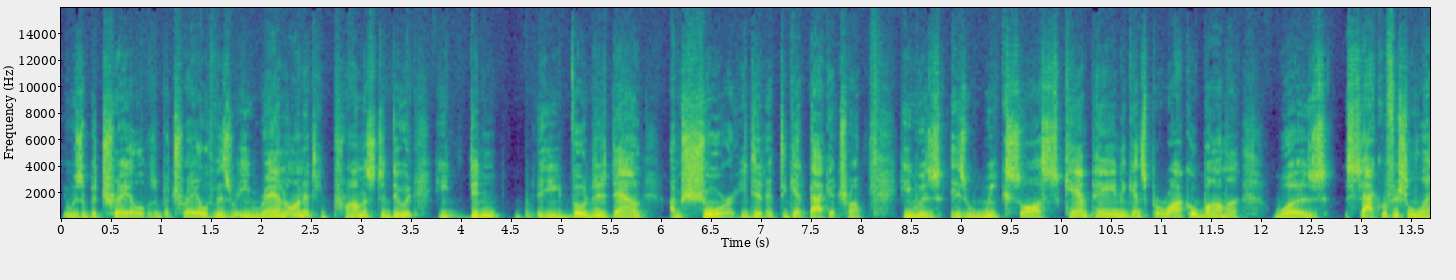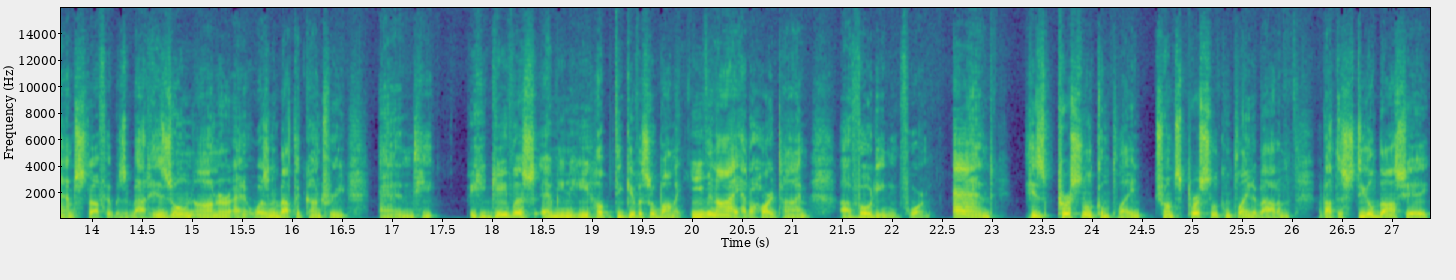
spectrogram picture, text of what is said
It was a betrayal. It was a betrayal of his. He ran on it. He promised to do it. He didn't. He voted it down. I'm sure he did it to get back at Trump. He was his weak sauce campaign against Barack Obama was sacrificial lamb stuff. It was about his own honor and it wasn't about the country. And he he gave us, I mean, he helped to give us Obama. Even I had a hard time uh, voting for him. And his personal complaint, Trump's personal complaint about him, about the Steele dossier,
